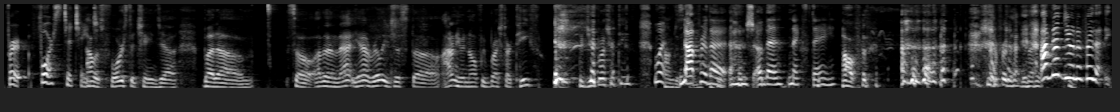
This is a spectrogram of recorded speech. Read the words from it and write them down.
for forced to change. I was forced to change, yeah. But um, so other than that, yeah, really just uh, I don't even know if we brushed our teeth. Did you brush your teeth? what? Not for the uh, show the next day. Oh, for not for that night. I'm not doing it for that.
